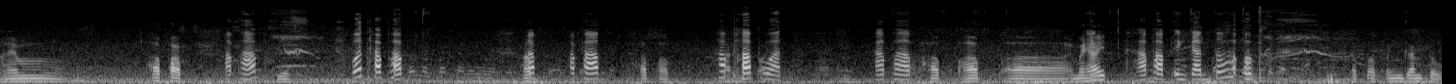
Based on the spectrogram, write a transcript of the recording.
I'm up up. Hap hap? Yes. What hap hap? Hap hap hap? Up. Hap hap what? Hap hap? Up up. Uh, my height? Hap hap engkanto? Hap hap? Up up Encanto.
